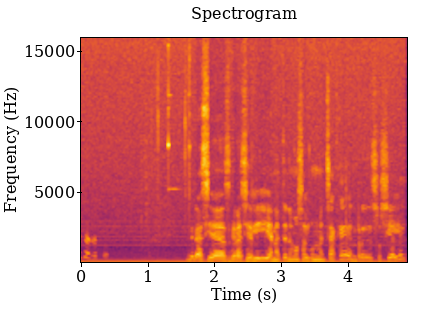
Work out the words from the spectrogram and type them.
Es el reporte. Gracias, gracias Liliana. ¿Tenemos algún mensaje en redes sociales?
